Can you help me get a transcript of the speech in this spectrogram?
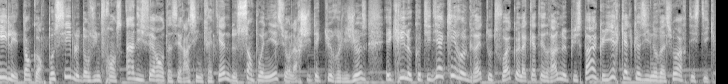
Il est encore possible, dans une France indifférente à ses racines chrétiennes, de s'empoigner sur l'architecture religieuse, écrit le quotidien qui regrette toutefois que la cathédrale ne puisse pas accueillir quelques innovations artistiques.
